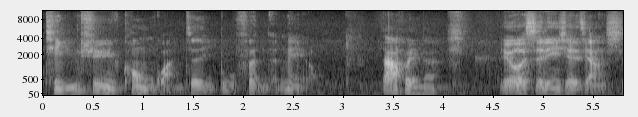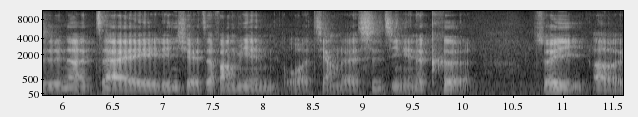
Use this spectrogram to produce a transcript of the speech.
情绪控管这一部分的内容。大会呢？因为我是灵学讲师，那在灵学这方面，我讲了十几年的课，所以呃。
